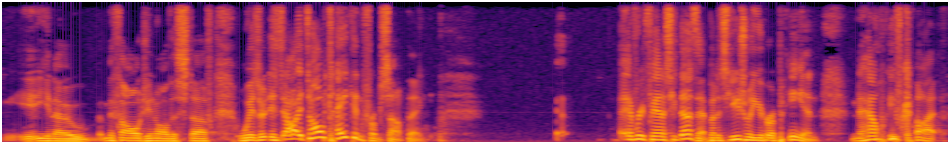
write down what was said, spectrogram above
you know, mythology and all this stuff. Wizard, it's all, it's all taken from something every fantasy does that, but it's usually European. Now we've got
